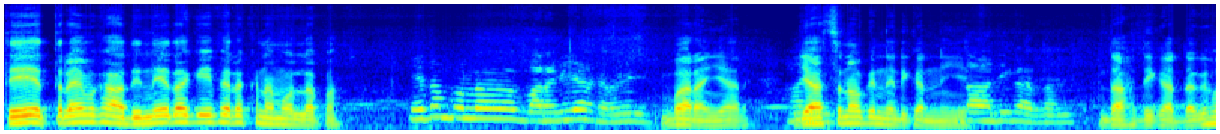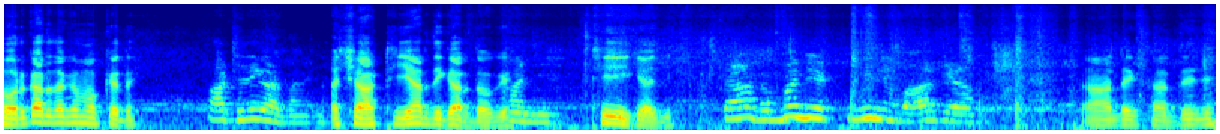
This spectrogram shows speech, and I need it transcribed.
ਤੇ ਇਸ ਤਰ੍ਹਾਂ ਹੀ ਵਿਖਾ ਦਿੰਦੇ ਇਹਦਾ ਕੀ ਫਿਰ ਰੱਖਣਾ ਮੁੱਲ ਆਪਾਂ? ਇਹਦਾ ਮੁੱਲ 12000 ਕਰਾਂਗੇ ਜੀ। 12000 ਜੱਸ ਨਾਲ ਕਿੰਨੇ ਦੀ ਕਰਨੀ ਹੈ? 10 ਦੀ ਕਰ ਦਾਂਗੇ। 10 ਦੀ ਕਰ ਦੋਗੇ। ਹੋਰ ਕਰ ਦੋਗੇ ਮੌਕੇ ਤੇ? 8 ਦੀ ਕਰ ਦਾਂਗੇ। ਅੱਛਾ 8000 ਦੀ ਕਰ ਦੋਗੇ? ਹਾਂਜੀ। ਠੀਕ ਹੈ ਜੀ। ਤਾਂ ਗੱਬਨ ਜੀ ਇੱਕ ਮਹੀਨੇ ਬਾਹਰ ਗਿਆ ਆਹ ਦੇਖ ਸਕਦੇ ਜੀ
